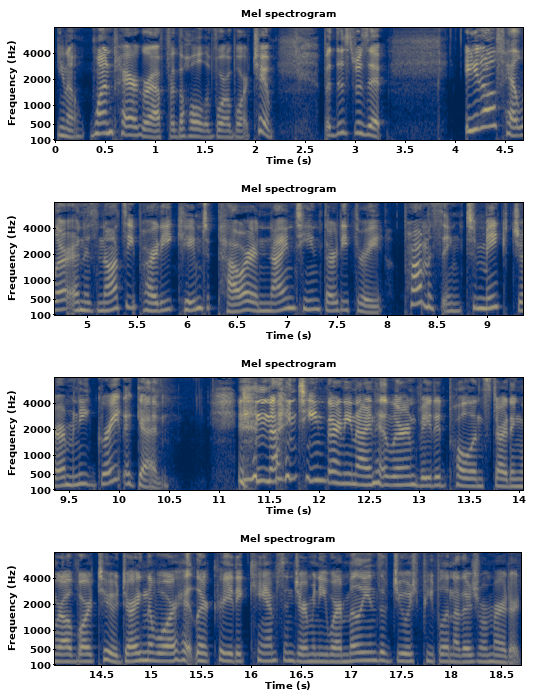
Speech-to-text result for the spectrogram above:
you know, one paragraph for the whole of World War II. But this was it. Adolf Hitler and his Nazi party came to power in 1933, promising to make Germany great again. In 1939, Hitler invaded Poland, starting World War II. During the war, Hitler created camps in Germany where millions of Jewish people and others were murdered.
